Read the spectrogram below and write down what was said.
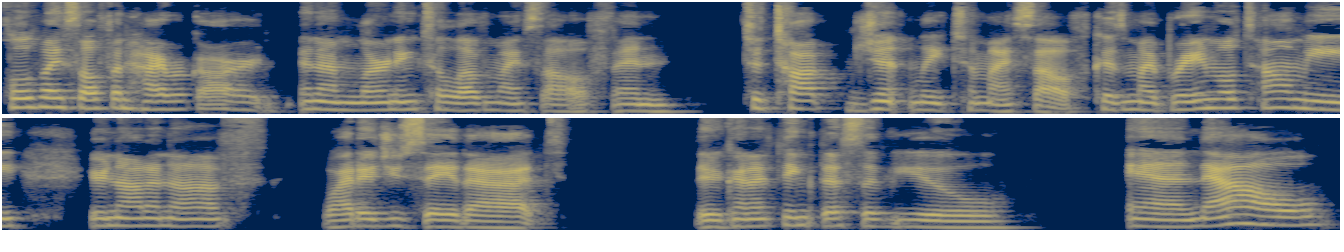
hold myself in high regard and I'm learning to love myself and to talk gently to myself because my brain will tell me you're not enough. Why did you say that? They're going to think this of you. And now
